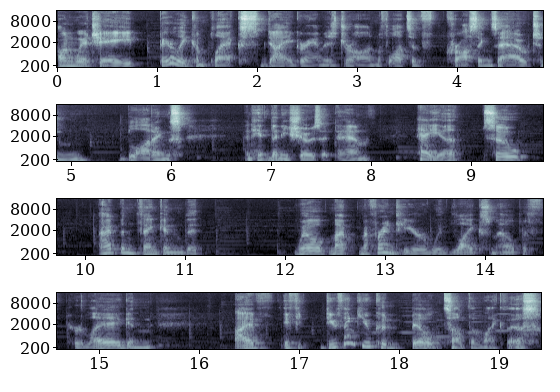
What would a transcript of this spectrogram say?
on which a fairly complex diagram is drawn with lots of crossings out and blottings, and he, then he shows it to him. Hey, uh, so I've been thinking that, well, my my friend here would like some help with her leg, and I've if do you think you could build something like this?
